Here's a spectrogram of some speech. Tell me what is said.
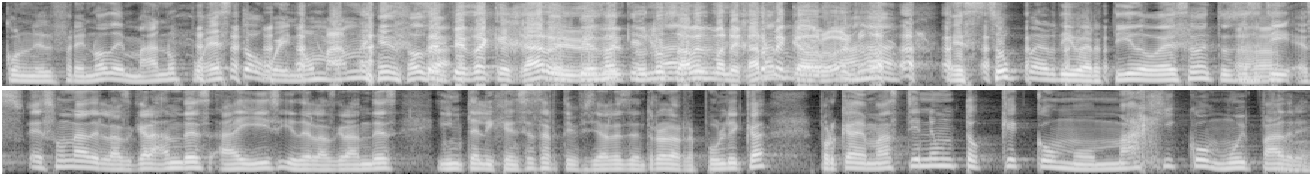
con el freno de mano puesto, güey, no mames. O Se empieza a quejar, se empieza a "Tú no sabes manejarme, cabrón", ¿no? Es súper divertido eso. Entonces, Ajá. sí, es, es una de las grandes AIs y de las grandes inteligencias artificiales dentro de la República, porque además tiene un toque como mágico muy padre.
